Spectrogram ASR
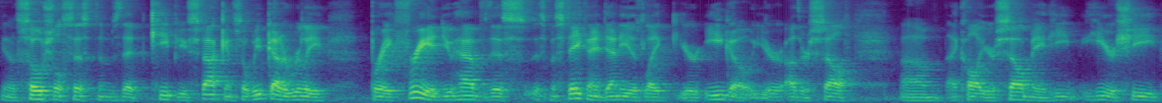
you know social systems that keep you stuck. And so we've got to really break free. And you have this this mistaken identity is like your ego, your other self. Um, I call it your cellmate. He he or she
